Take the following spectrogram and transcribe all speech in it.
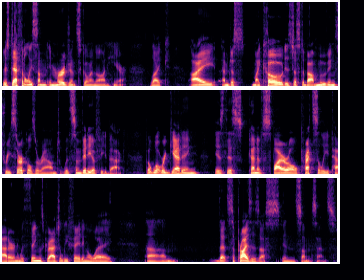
There's definitely some emergence going on here. Like, I am just, my code is just about moving three circles around with some video feedback. But what we're getting is this kind of spiral pretzely pattern with things gradually fading away. Um, that surprises us in some sense.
